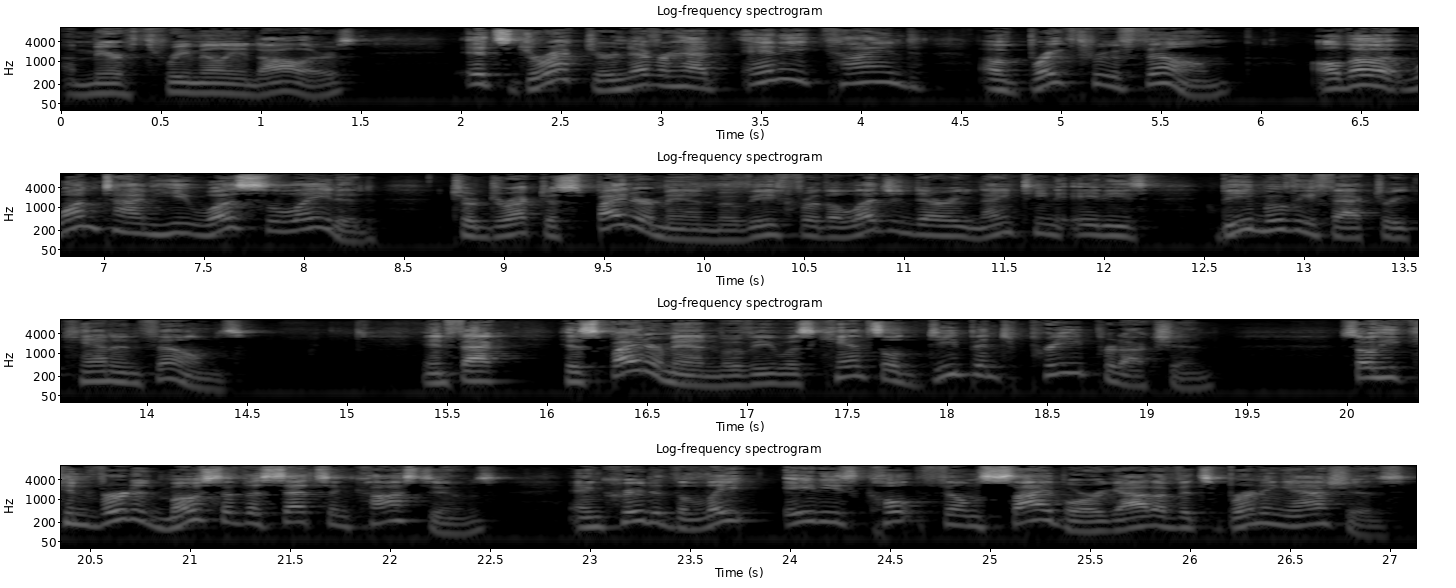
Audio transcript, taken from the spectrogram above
a mere $3 million. Its director never had any kind of breakthrough film, although at one time he was slated to direct a Spider Man movie for the legendary 1980s B Movie Factory Cannon Films. In fact, his Spider Man movie was canceled deep into pre production, so he converted most of the sets and costumes and created the late 80s cult film Cyborg out of its burning ashes.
